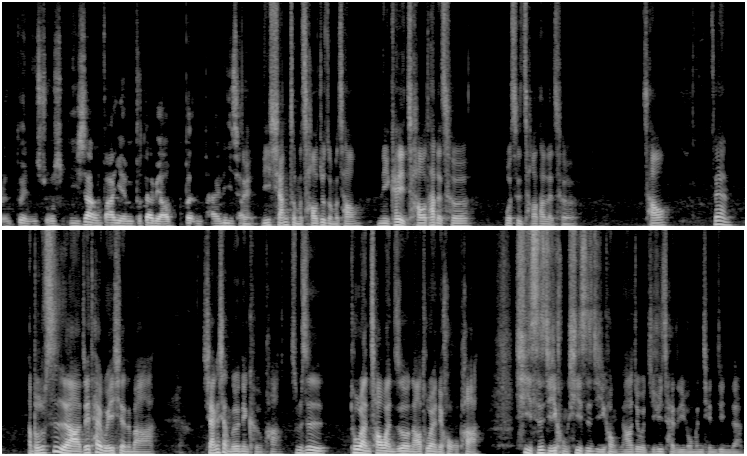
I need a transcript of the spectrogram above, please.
人对你说什么。以上发言不代表本台立场。对，你想怎么抄就怎么抄，你可以抄他的车，或是抄他的车，抄，这样啊？不是啊，这太危险了吧？想想都有点可怕，是不是？突然抄完之后，然后突然有点后怕，细思极恐，细思极恐，然后结果继续踩着油门前进，这样。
